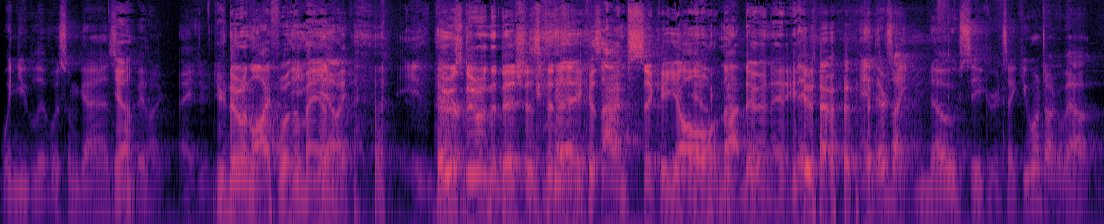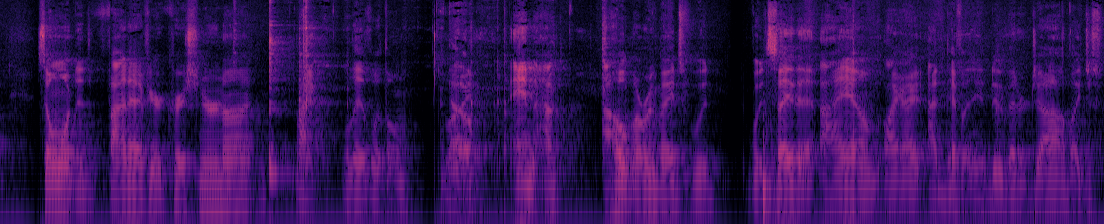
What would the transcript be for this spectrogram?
when you live with some guys. Yeah. be like, hey, dude, you're doing life with them, man. yeah, like Who's doing the dishes today? Because I am sick of y'all not doing any. and there's like no secrets. Like you want to talk about someone wanting to find out if you're a Christian or not, like live with them. Like, and I, I hope my roommates would would say that I am. Like I, I definitely need to do a better job. Like just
